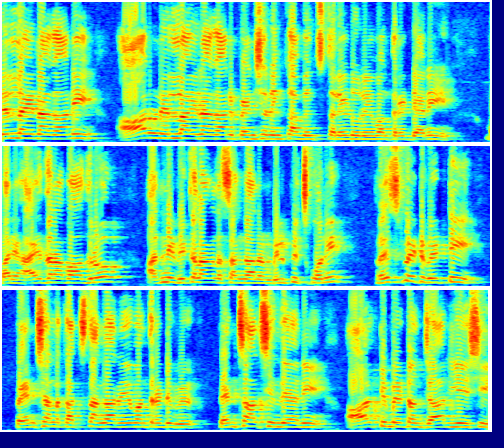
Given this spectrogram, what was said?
నెలలు అయినా కానీ ఆరు నెలలు అయినా కానీ పెన్షన్ ఇంకా పెంచుతలేడు రేవంత్ రెడ్డి అని మరి హైదరాబాద్లో అన్ని వికలాంగుల సంఘాలను పిలిపించుకొని ప్రెస్ మీట్ పెట్టి పెన్షన్లు ఖచ్చితంగా రేవంత్ రెడ్డి పెంచాల్సిందే అని ఆల్టిమేటం జారీ చేసి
